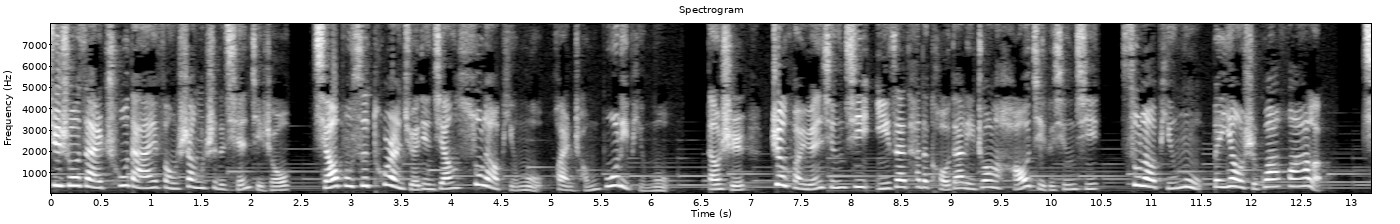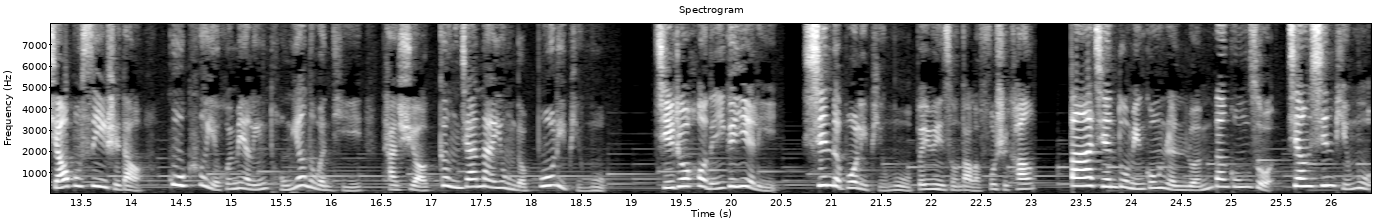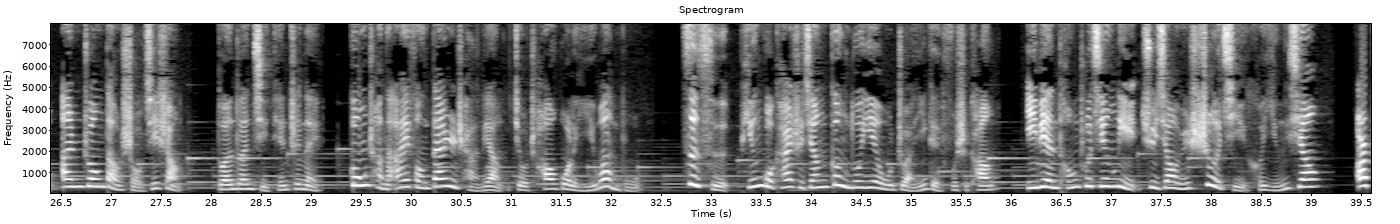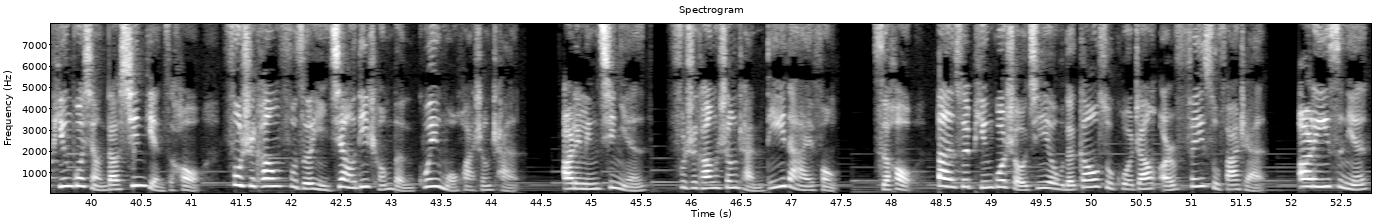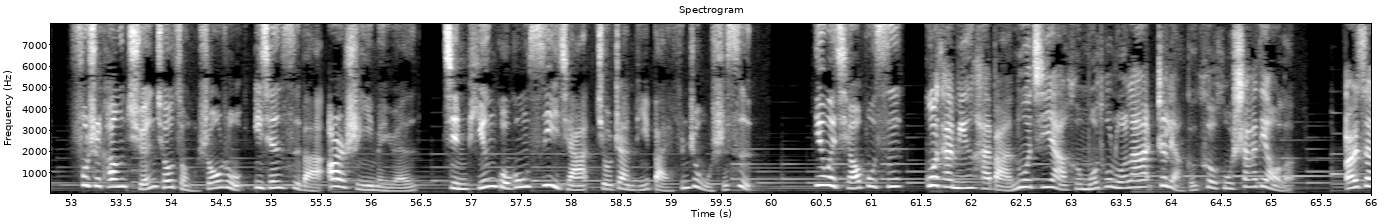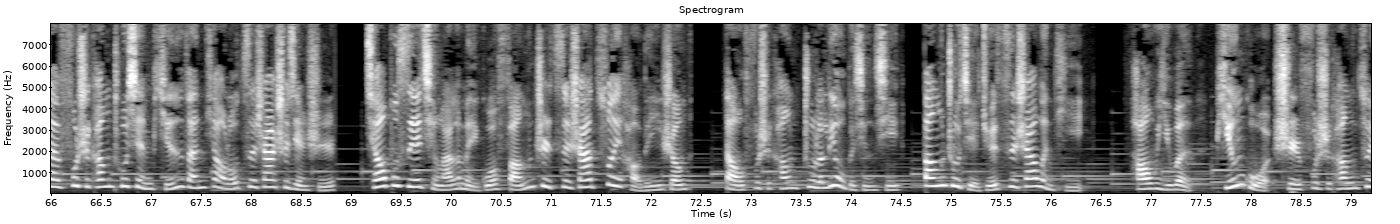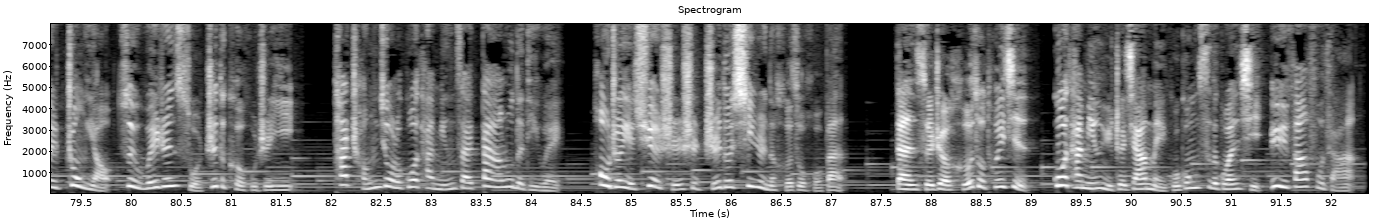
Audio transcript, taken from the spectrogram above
据说，在初代 iPhone 上市的前几周，乔布斯突然决定将塑料屏幕换成玻璃屏幕。当时，这款原型机已在他的口袋里装了好几个星期，塑料屏幕被钥匙刮花了。乔布斯意识到。顾客也会面临同样的问题，他需要更加耐用的玻璃屏幕。几周后的一个夜里，新的玻璃屏幕被运送到了富士康，八千多名工人轮班工作，将新屏幕安装到手机上。短短几天之内，工厂的 iPhone 单日产量就超过了一万部。自此，苹果开始将更多业务转移给富士康，以便腾出精力聚焦于设计和营销。而苹果想到新点子后，富士康负责以较低成本规模化生产。二零零七年，富士康生产第一代 iPhone。此后，伴随苹果手机业务的高速扩张而飞速发展。二零一四年，富士康全球总收入一千四百二十亿美元，仅苹果公司一家就占比百分之五十四。因为乔布斯，郭台铭还把诺基亚和摩托罗拉这两个客户杀掉了。而在富士康出现频繁跳楼自杀事件时，乔布斯也请来了美国防治自杀最好的医生，到富士康住了六个星期，帮助解决自杀问题。毫无疑问，苹果是富士康最重要、最为人所知的客户之一，它成就了郭台铭在大陆的地位。后者也确实是值得信任的合作伙伴。但随着合作推进，郭台铭与这家美国公司的关系愈发复杂，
